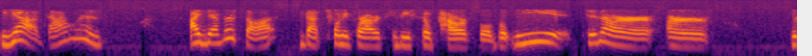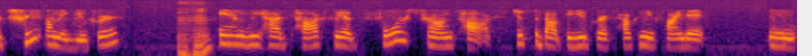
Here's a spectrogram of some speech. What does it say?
yeah that was i never thought that 24 hours could be so powerful but we did our our retreat on the eucharist. Mm-hmm. and we had talks we had four strong talks just about the eucharist. How can you find it in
